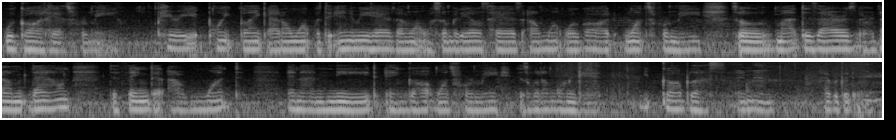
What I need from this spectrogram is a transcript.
what God has for me period, point blank. I don't want what the enemy has. I don't want what somebody else has. I want what God wants for me. So my desires are dumbed down. The thing that I want and I need and God wants for me is what I'm going to get. God bless. Amen. Have a good day.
